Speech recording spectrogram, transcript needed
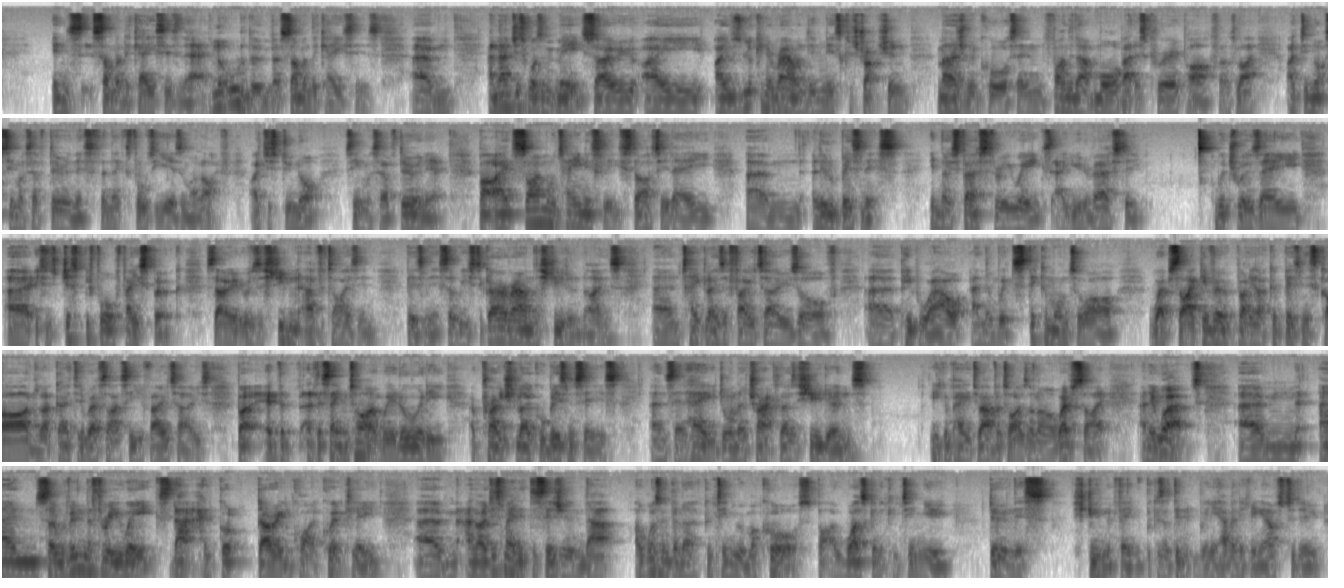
in some of the cases there. Not all of them, but some of the cases. Um, and that just wasn't me. So I I was looking around in this construction management course and finding out more about this career path. I was like, I do not see myself doing this for the next 40 years of my life. I just do not see myself doing it. But I had simultaneously started a um, a little business in those first three weeks at university which was a uh, it was just before Facebook, so it was a student advertising business. So we used to go around the student nights and take loads of photos of uh, people out, and then we'd stick them onto our website, give everybody like a business card, like go to the website, see your photos. But at the at the same time, we had already approached local businesses and said, "Hey, do you want to attract loads of students?" You can pay to advertise on our website, and it worked. Um, and so within the three weeks, that had got going quite quickly, um, and I just made a decision that I wasn't going to continue with my course, but I was going to continue doing this student thing because I didn't really have anything else to do.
